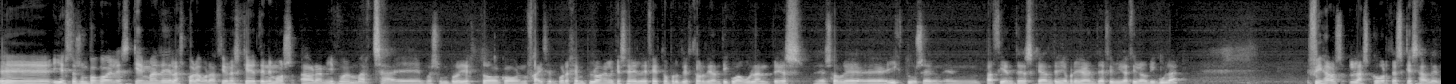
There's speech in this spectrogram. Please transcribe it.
Eh, y esto es un poco el esquema de las colaboraciones que tenemos ahora mismo en marcha. Eh, pues un proyecto con Pfizer, por ejemplo, en el que se ve el efecto protector de anticoagulantes eh, sobre ictus en, pacientes que han tenido previamente fibrilación auricular. Fijaos las cohortes que salen.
